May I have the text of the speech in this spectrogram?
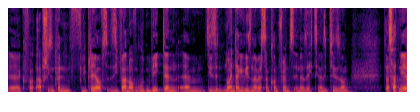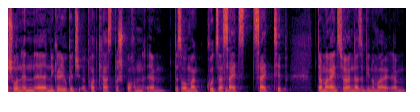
äh, abschließen können für die Playoffs. Sie waren auf einem guten Weg, denn ähm, sie sind Neunter gewesen in der Western Conference in der 16er, 17. Saison. Das hatten wir ja schon in äh, Nikola Jokic Podcast besprochen. Ähm, das ist auch mal ein kurzer Zeit-Tipp, da mal reinzuhören. Da sind wir nochmal ähm,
